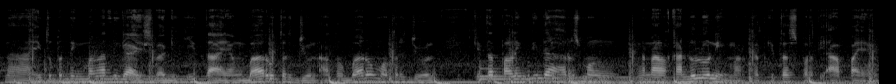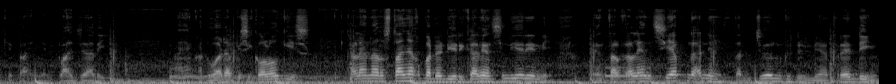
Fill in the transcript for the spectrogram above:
Nah, itu penting banget nih guys bagi kita yang baru terjun atau baru mau terjun, kita paling tidak harus mengenalkan dulu nih market kita seperti apa yang kita ingin pelajari. Nah, yang kedua ada psikologis. Kalian harus tanya kepada diri kalian sendiri nih, mental kalian siap nggak nih terjun ke dunia trading?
